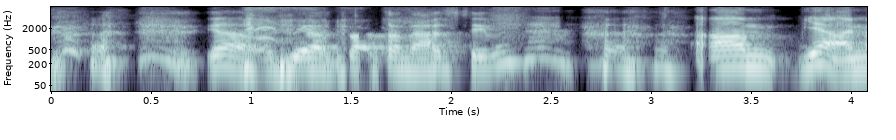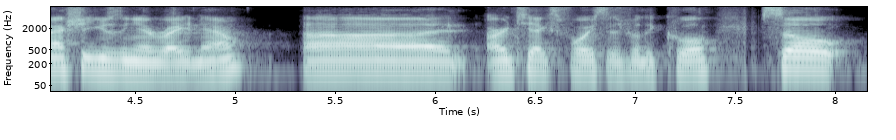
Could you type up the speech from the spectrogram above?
yeah do you have thoughts on that stephen um, yeah i'm actually using it right now. Uh, rtx voice is really cool. So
